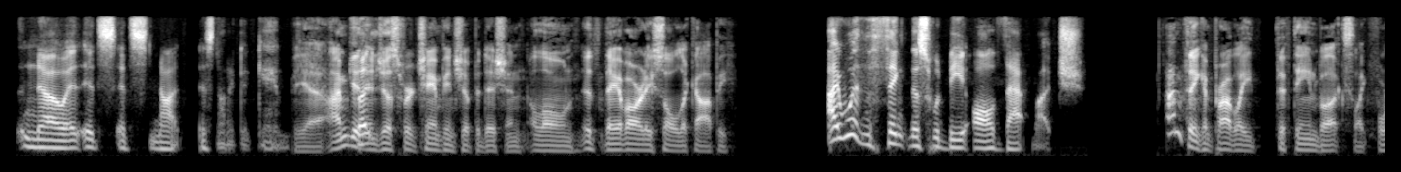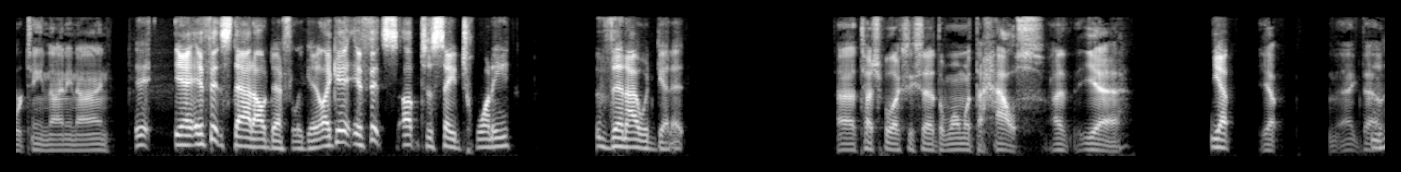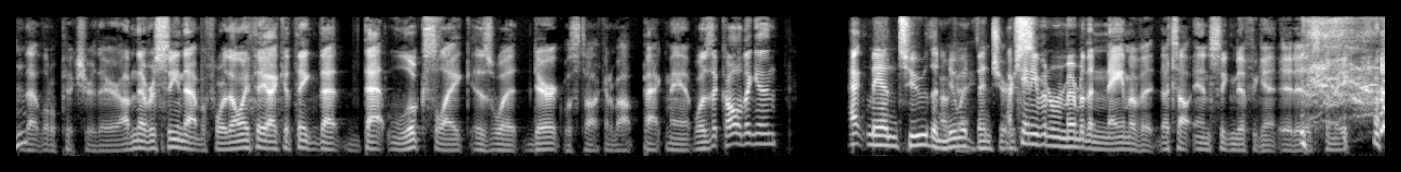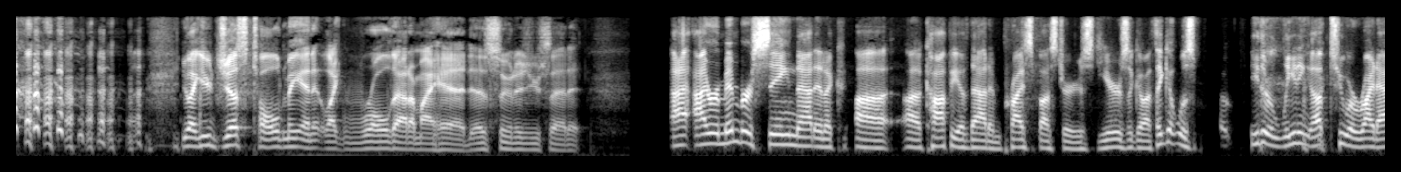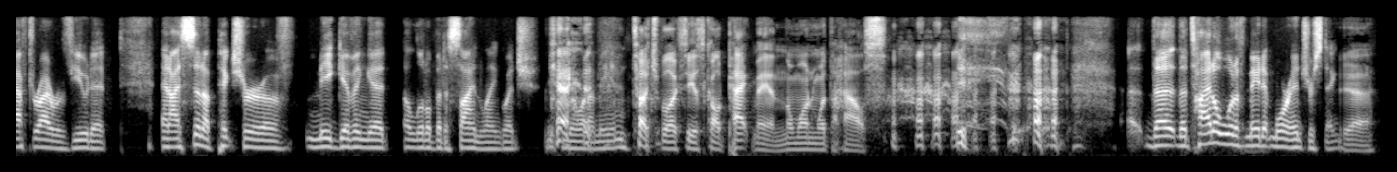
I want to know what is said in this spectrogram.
no it, it's it's not it's not a good game yeah, I'm getting But- it just for Championship Edition alone. It's, they have already sold a copy. i wouldn't think this would be all that much I'm thinking probably 15 bucks, like 14.99. Yeah if it's that i'll definitely get it like if it's up to say 20 then i would get it Uh, Touch Biloxi said the one with the house. I, yeah, yep Yep. Like that Mhm. that little picture there. I've never seen that before. The only thing I could think that that looks like is what Derek was talking about. Pac-Man. Was it called again? pac-man 2 the new Okay. adventures I can't even remember the name of it. That's how insignificant it is to me. you like you just told me and it like rolled out of my head as soon as you said it. I, I remember seeing that in a, uh, a copy of that in Price Busters years ago. I think it was either leading up to or right after I reviewed it. And I sent a picture of me giving it a little bit of sign language. If you know what I mean? Touch Biloxi is called Pac Man, the one with the house. the the title would have made it more interesting. Yeah.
